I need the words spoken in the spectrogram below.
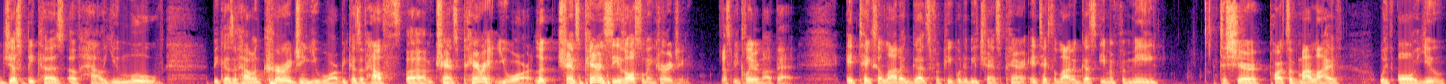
just because of how you move, because of how encouraging you are, because of how um, transparent you are. Look, transparency is also encouraging. Let's be clear about that. It takes a lot of guts for people to be transparent. It takes a lot of guts, even for me, to share parts of my life with all you.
